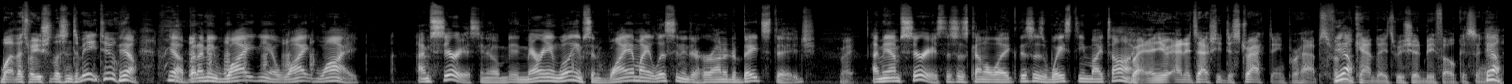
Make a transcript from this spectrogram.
well, that's why you should listen to me too. Yeah, yeah. But I mean, why, you know, why, why? I'm serious. You know, Marianne Williamson, why am I listening to her on a debate stage? Right. I mean, I'm serious. This is kind of like, this is wasting my time. Right, and you're, and it's actually distracting, perhaps, from Yeah. the candidates we should be focusing Yeah. on.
